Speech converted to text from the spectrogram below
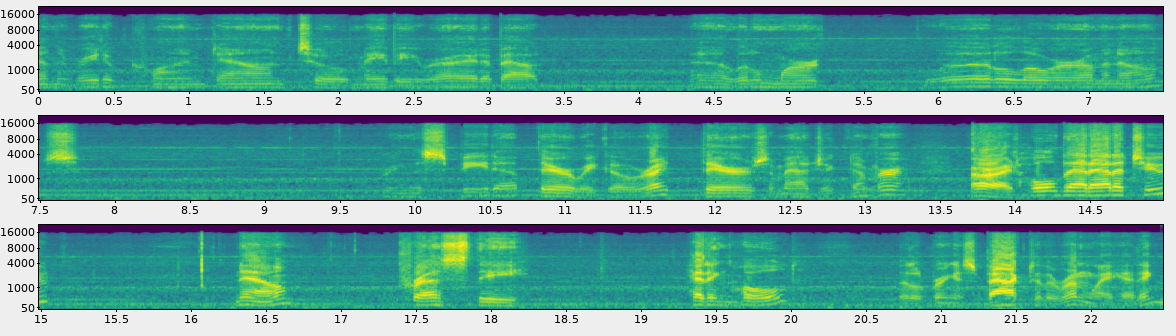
and the rate of climb down to maybe right about uh, a little more, a little lower on the nose. Bring the speed up. There we go. Right there's a magic number. All right, hold that attitude. Now, press the heading hold. That'll bring us back to the runway heading.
